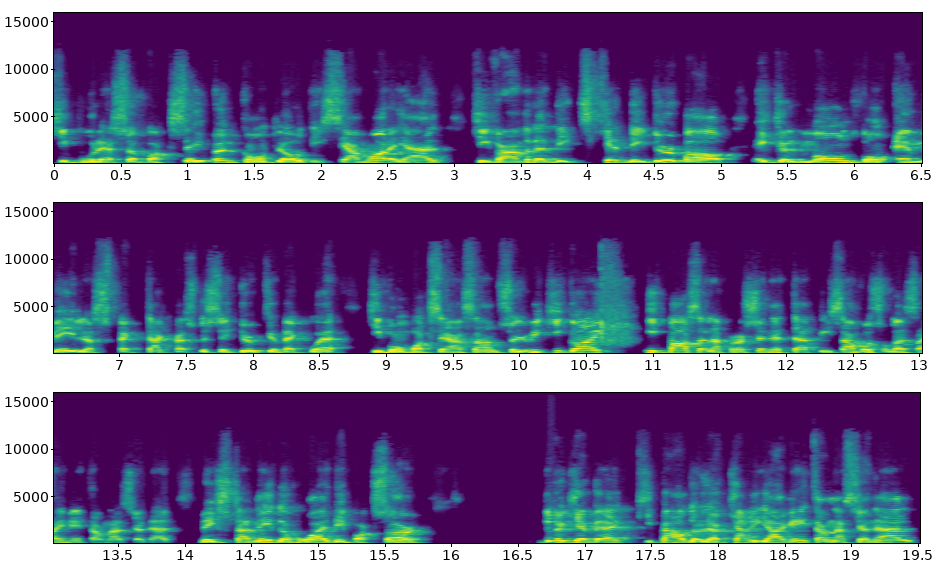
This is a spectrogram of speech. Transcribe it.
qui pourraient se boxer une contre l'autre ici à Montréal, qui vendraient des tickets des deux bords et que le monde va aimer le spectacle parce que c'est deux Québécois qui vont boxer ensemble. Celui qui gagne, il passe à la prochaine étape et il s'en va sur la scène internationale. Mais je suis tanné de voir des boxeurs de Québec qui parlent de leur carrière internationale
